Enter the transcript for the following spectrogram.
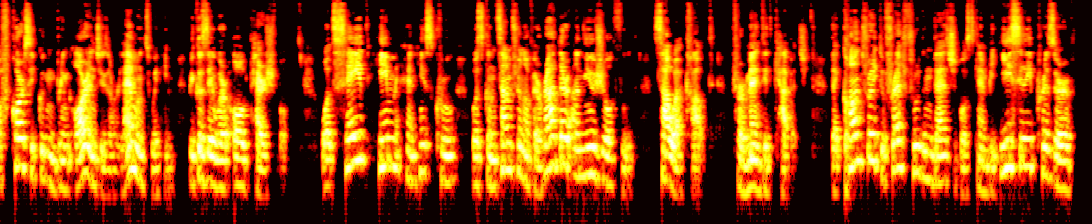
Of course, he couldn't bring oranges or lemons with him because they were all perishable. What saved him and his crew was consumption of a rather unusual food, sauerkraut, fermented cabbage, that contrary to fresh fruit and vegetables can be easily preserved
